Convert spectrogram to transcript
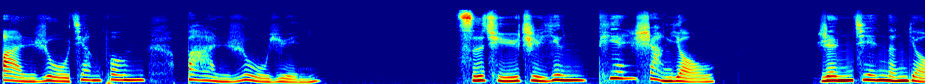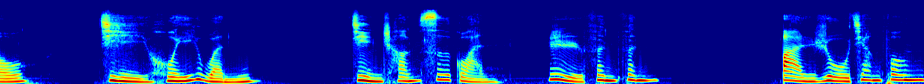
半入江风半入云。此曲只应天上有，人间能有几回闻？锦城丝管日纷纷，半入江风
